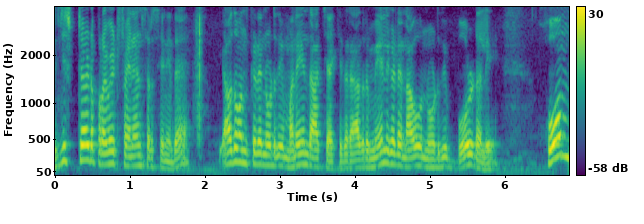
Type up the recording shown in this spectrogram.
registered private financers ಏನಿದೆ, ಯಾವುದೋ ಒಂದು ಕಡೆ ನೋಡಿದ್ವಿ, ಮನೆಯಿಂದ ಆಚೆ ಹಾಕಿದ್ದಾರೆ, ಅದರ ಮೇಲ್ಗಡೆ ನಾವು ನೋಡಿದ್ವಿ ಬೋರ್ಡಲ್ಲಿ ಹೋಮ್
